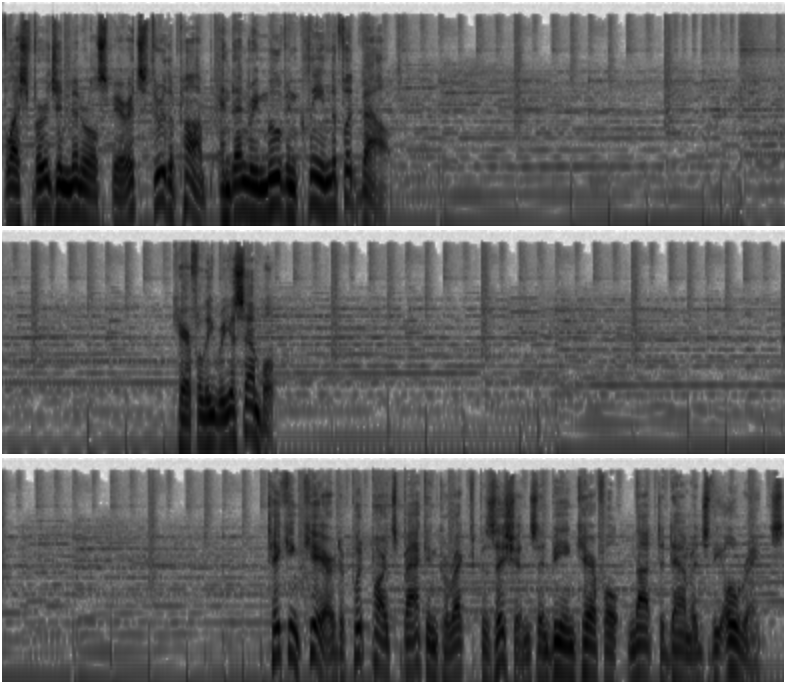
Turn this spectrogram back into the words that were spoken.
flush virgin mineral spirits through the pump and then remove and clean the foot valve. Carefully reassemble. Taking care to put parts back in correct positions and being careful not to damage the O-rings.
